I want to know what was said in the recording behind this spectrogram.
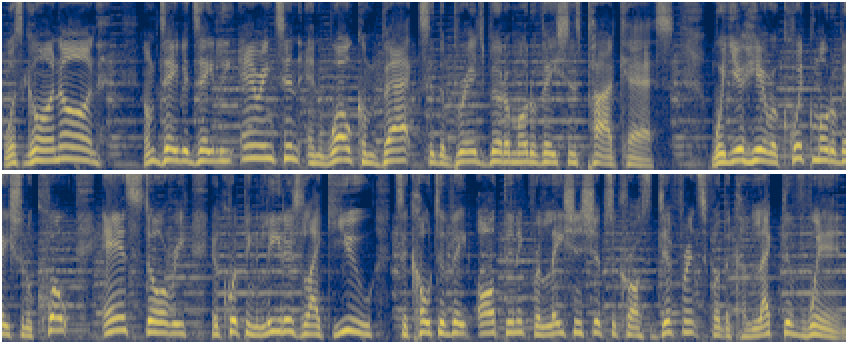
What's going on? I'm David Daly Arrington, and welcome back to the Bridge Builder Motivations Podcast, where you hear a quick motivational quote and story equipping leaders like you to cultivate authentic relationships across difference for the collective win.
